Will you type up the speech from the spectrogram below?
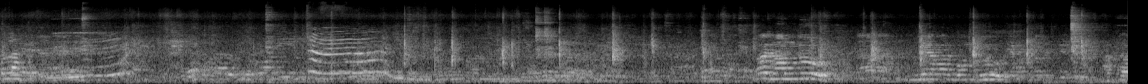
Hola. বন্ধু। তুমি আমার বন্ধু। আচ্ছা,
